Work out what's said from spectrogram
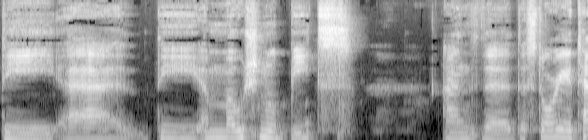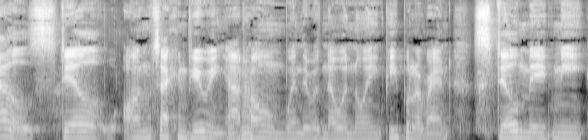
The uh, the emotional beats and the the story it tells still on second viewing at home when there was no annoying people around still made me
